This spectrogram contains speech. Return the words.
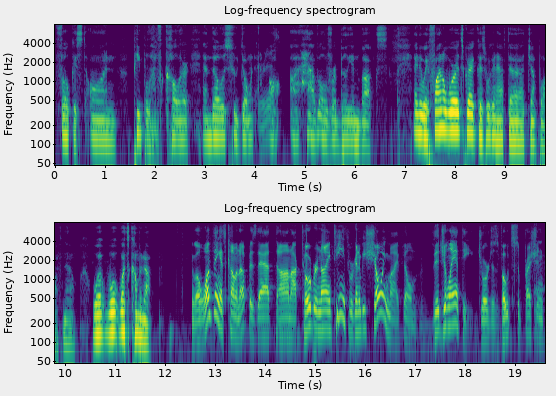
focused on people of color and those who don't uh, uh, have over a billion bucks. Anyway, final words, Greg, because we're going to have to jump off now. What, what what's coming up? Well, one thing that's coming up is that on October 19th, we're going to be showing my film, Vigilante, Georgia's vote suppression.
